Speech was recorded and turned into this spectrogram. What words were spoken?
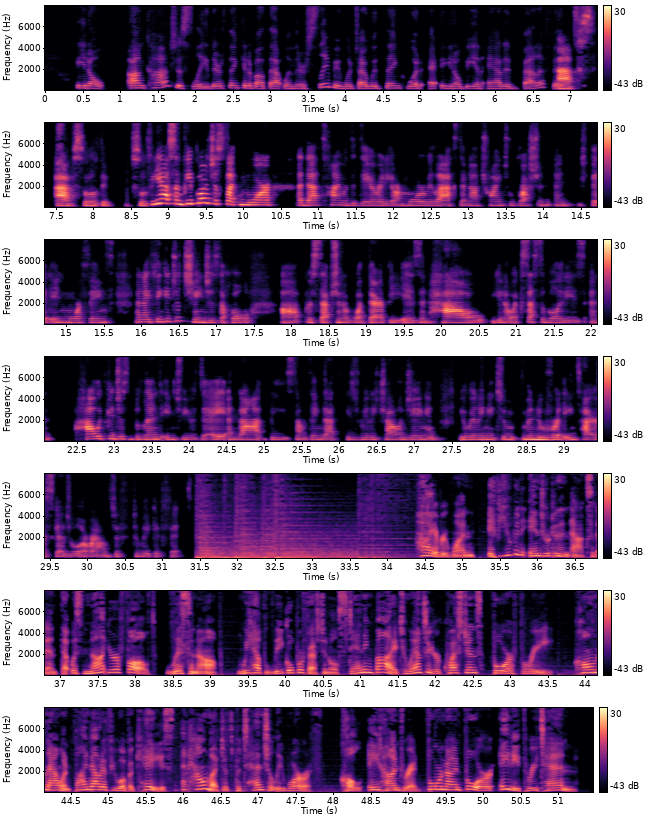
you know, unconsciously they're thinking about that when they're sleeping, which I would think would eh, you know be an added benefit. absolutely, absolutely, yes. And people are just like more at that time of the day already are more relaxed. They're not trying to rush and, and fit in more things. And I think it just changes the whole uh, perception of what therapy is and how you know accessible it is and how it could just blend into your day and not be something that is really challenging and you really need to maneuver the entire schedule around to, to make it fit. Hi, everyone. If you've been injured in an accident that was not your fault, listen up. We have legal professionals standing by to answer your questions for free. Call now and find out if you have a case and how much it's potentially worth. Call 800 494 8310.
